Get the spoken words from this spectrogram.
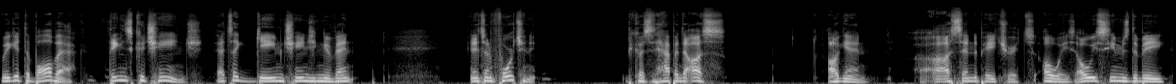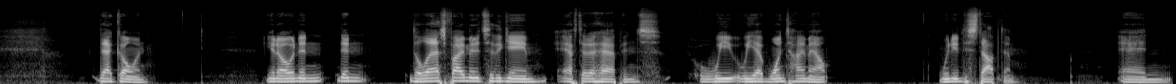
We get the ball back. Things could change. That's a game changing event and it's unfortunate because it happened to us again. Uh, us and the Patriots always, always seems to be that going. You know, and then then the last five minutes of the game after that happens, we we have one timeout. We need to stop them, and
